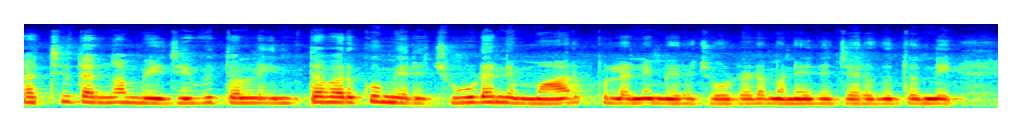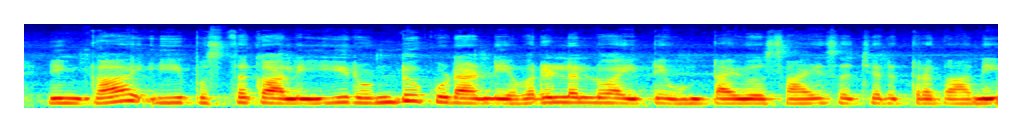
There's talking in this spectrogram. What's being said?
ఖచ్చితంగా మీ జీవితంలో ఇంతవరకు మీరు చూడని మార్పులని మీరు చూడడం అనేది జరుగుతుంది. ఇంకా ఈ పుస్తకాలు ఈ రెండు కూడా అండి ఎవరిళ్ళలో అయితే ఉంటాయో సాయి సచరిత్ర కానీ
